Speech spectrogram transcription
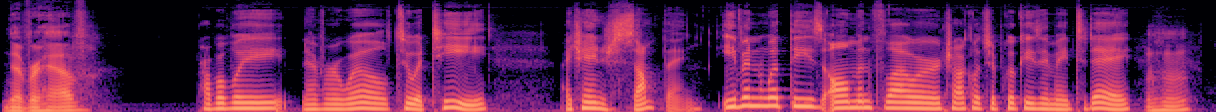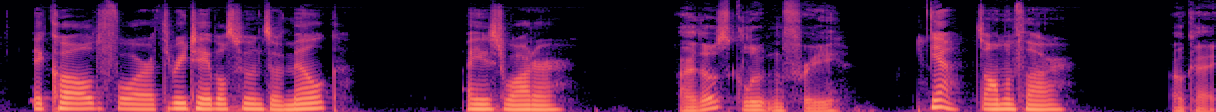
Never have. Probably never will to a T. I changed something. Even with these almond flour chocolate chip cookies I made today, Mm-hmm. it called for three tablespoons of milk. I used water. Are those gluten free? Yeah, it's almond flour. Okay.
